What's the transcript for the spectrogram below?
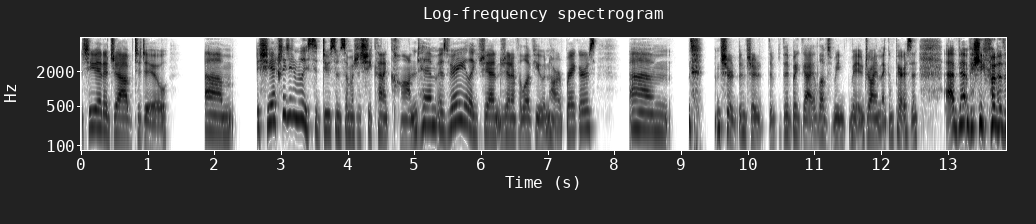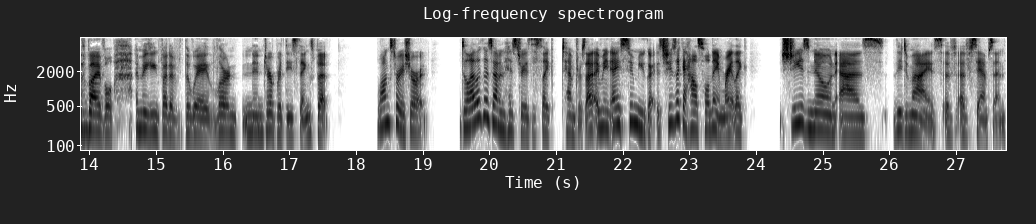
She had a job to do. Um, she actually didn't really seduce him so much as she kind of conned him. It was very like Jen- Jennifer Love Hewitt and Heartbreakers. Um, I'm sure. I'm sure the, the big guy loves me drawing that comparison. I'm not making fun of the Bible. I'm making fun of the way I learn and interpret these things. But long story short, Delilah goes down in history as this like temptress. I, I mean, I assume you guys. She's like a household name, right? Like she is known as the demise of of Samson.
